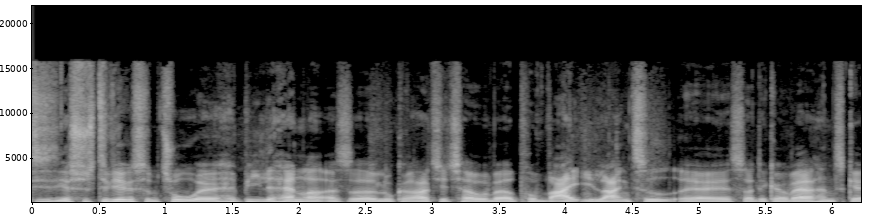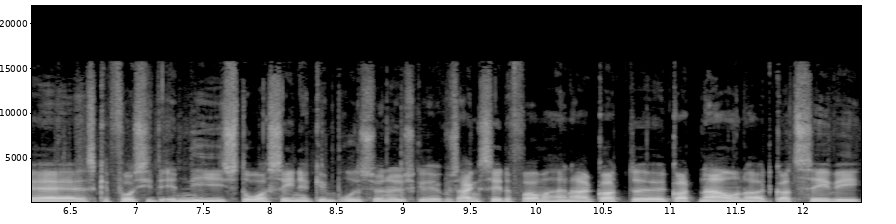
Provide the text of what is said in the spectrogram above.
det, jeg synes, det virker som to øh, habile handler. Altså, Luka Racic har jo været på vej i lang tid, øh, så det kan jo være, at han skal, skal få sit endelige store seniorgennembrud i Sønderjyske. Jeg kunne sagtens se det for mig. Han har et godt, øh, godt navn og et godt CV,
